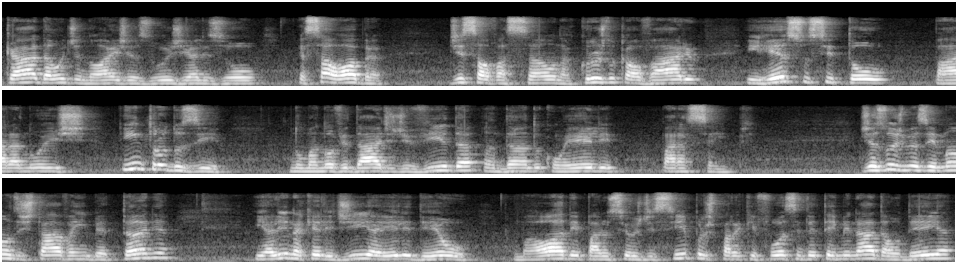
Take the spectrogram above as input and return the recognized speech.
cada um de nós, Jesus realizou essa obra de salvação na cruz do Calvário e ressuscitou para nos introduzir numa novidade de vida, andando com Ele para sempre. Jesus, meus irmãos, estava em Betânia e ali naquele dia ele deu uma ordem para os seus discípulos para que fossem determinada aldeia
